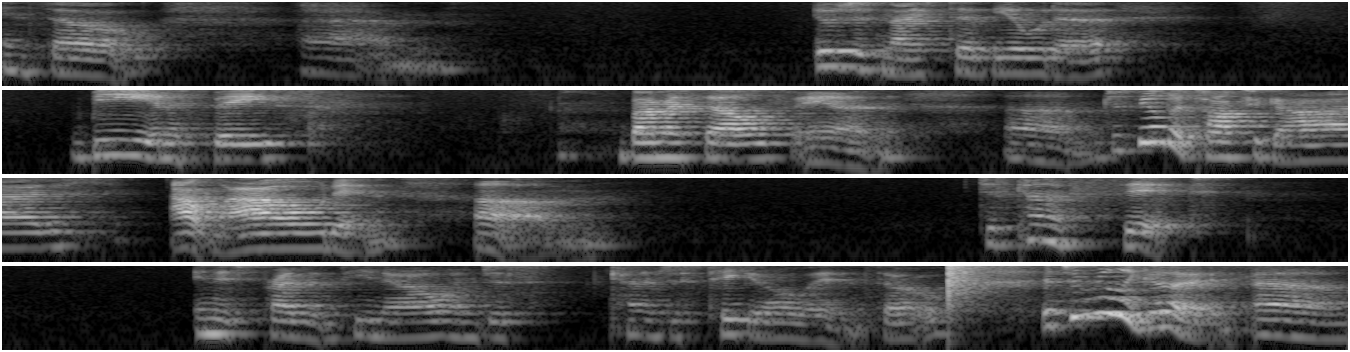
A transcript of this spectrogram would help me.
and so, um, it was just nice to be able to be in a space by myself and um, just be able to talk to God out loud and um, just kind of sit in his presence, you know, and just kind of just take it all in. So it's been really good. Um,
